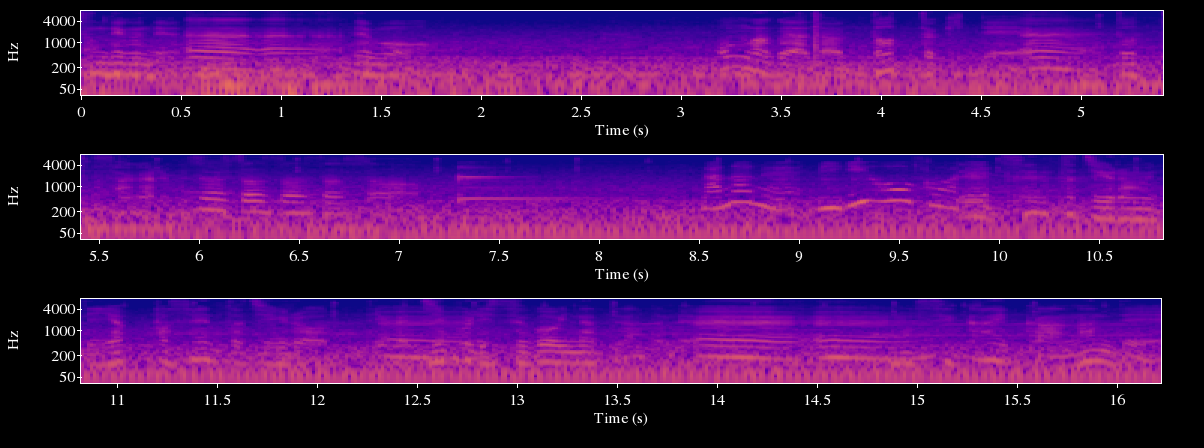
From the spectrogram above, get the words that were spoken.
進んでいくんだようね、んうん。でも音楽だとドッときて、うん。ドッと下がるみたいな。そうそうそうそうそう。斜め右方向で「です。千と千尋」見てやっぱ「千と千尋」っていうか、うん。ジブリすごいなってなったんだうよね、んあの世界観なんで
